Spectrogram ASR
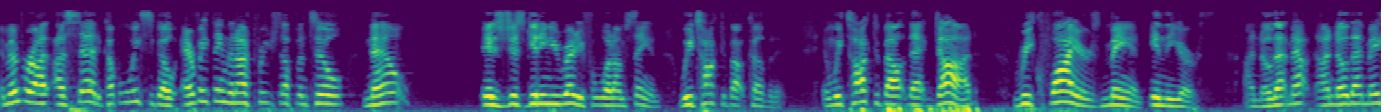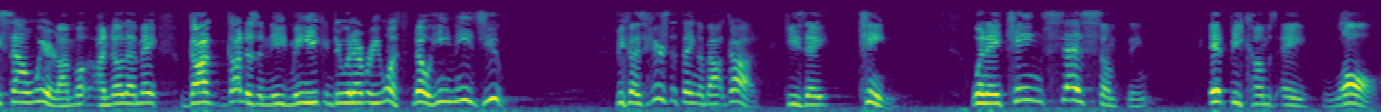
And remember, I, I said a couple weeks ago, everything that I've preached up until now is just getting you ready for what I'm saying. We talked about covenant. And we talked about that God requires man in the earth. I know that may, I know that may sound weird. I'm, I know that may God God doesn't need me. He can do whatever he wants. No, he needs you. Because here's the thing about God. He's a king. When a king says something, it becomes a law.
